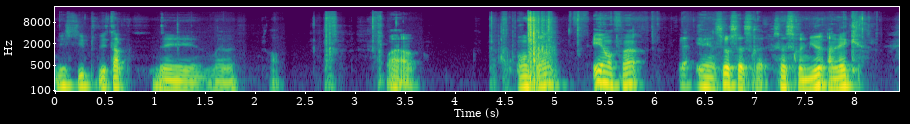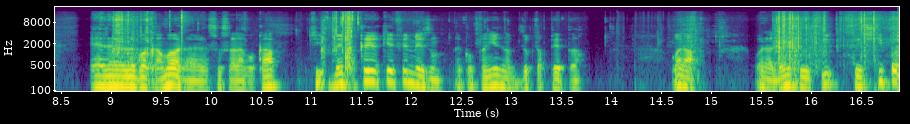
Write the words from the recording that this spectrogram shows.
Des chips, des tapes. Des. Ouais, ouais. Voilà. Enfin. Et enfin, et bien sûr, ça serait, ça serait mieux avec le guacamole, la sauce à l'avocat, qui, qui, est fait maison, accompagné d'un Dr Pepper. Voilà. Voilà, donc aussi, c'est chipot,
